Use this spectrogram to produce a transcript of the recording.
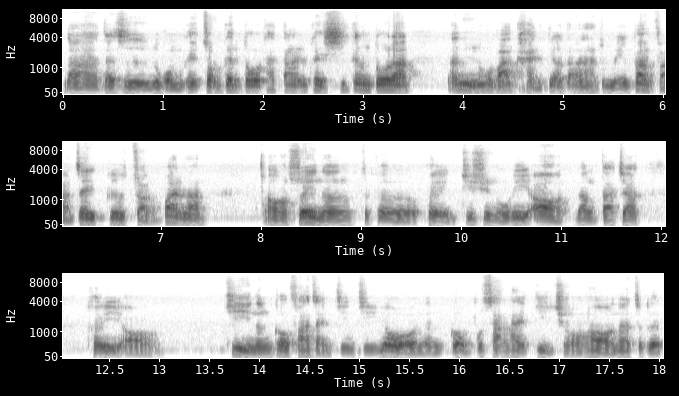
那但是如果我们可以种更多，它当然就可以吸更多啦。那你如果把它砍掉，当然它就没办法再个转换啦。哦，所以呢，这个会继续努力哦，让大家可以哦，既能够发展经济，又能够不伤害地球哈。那这个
